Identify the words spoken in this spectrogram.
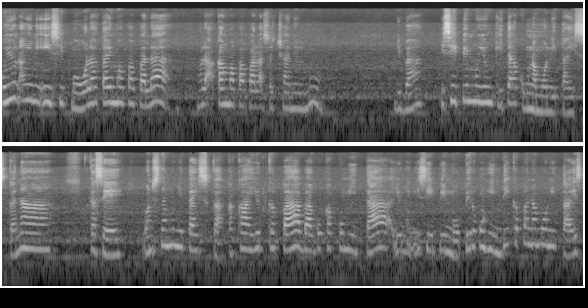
Kung yun ang iniisip mo, wala tayong mapapala. Wala kang mapapala sa channel mo. ba? Isipin mo yung kita kung na-monetize ka na. Kasi, once na monetize ka, kakayod ka pa bago ka kumita. Yun ang isipin mo. Pero kung hindi ka pa na-monetize,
